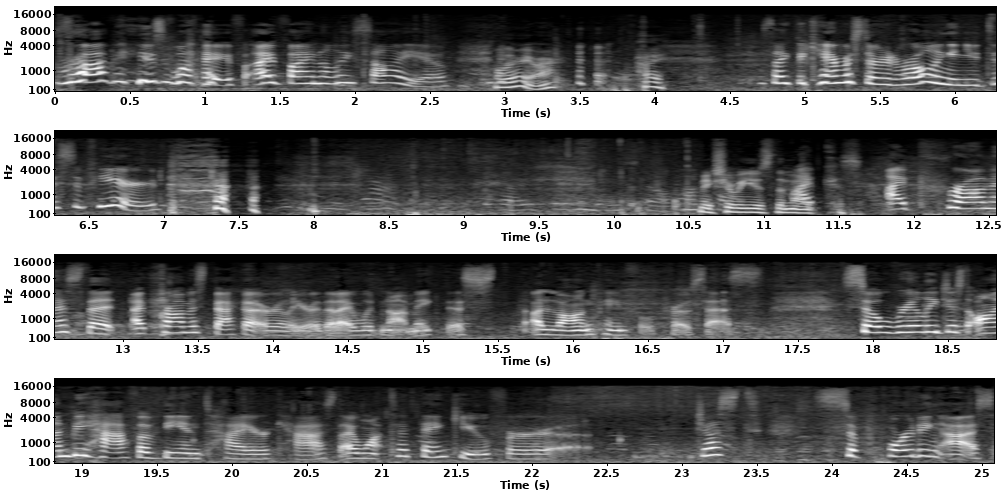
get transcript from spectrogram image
Robbie's wife. I finally saw you. Oh, there you are. Hi. It's like the camera started rolling and you disappeared. Make sure we use the mic. 'cause- I promised that I promised Becca earlier that I would not make this a long, painful process. So, really, just on behalf of the entire cast, I want to thank you for just supporting us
